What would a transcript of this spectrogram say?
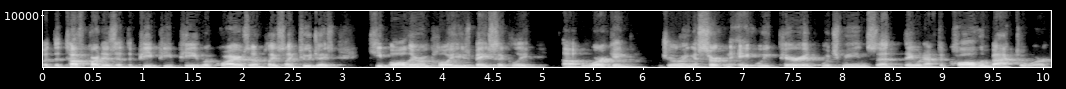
But the tough part is that the PPP requires that a place like TooJay's keep all their employees basically uh, working during a certain eight week period, which means that they would have to call them back to work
